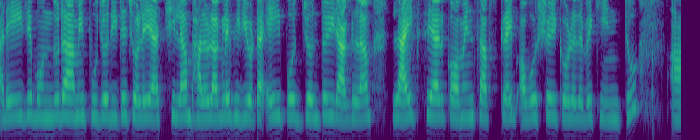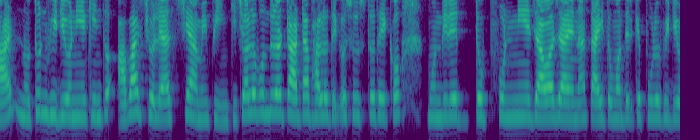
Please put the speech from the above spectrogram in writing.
আর এই যে বন্ধুরা আমি পুজো দিতে চলে যাচ্ছিলাম। ভালো লাগলে ভিডিওটা এই পর্যন্তই রাখলাম। লাইক শেয়ার কমেন্ট সাবস্ক্রাইব অবশ্যই করে দেবে কিন্তু। আর নতুন ভিডিও নিয়ে কিন্তু আবার চলে আসছে আমি পিঙ্কি। চলো বন্ধুরা, টাটা। ভালো থেকো, সুস্থ থেকো। মন্দিরের তো ফোন নিয়ে যাওয়া যায় না, তাই তোমাদেরকে পুরো ভিডিওটা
